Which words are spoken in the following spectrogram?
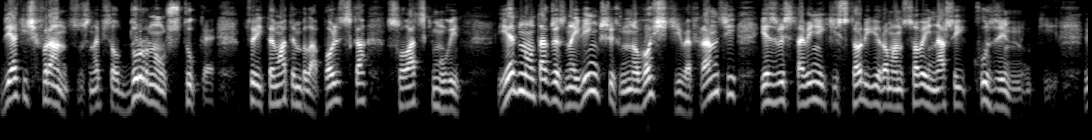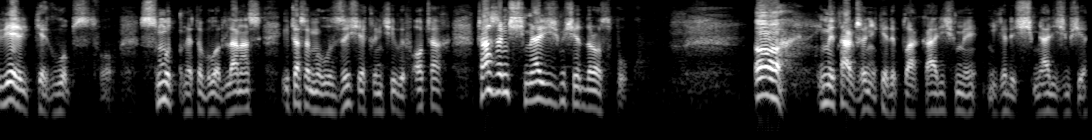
gdy jakiś Francuz napisał durną sztukę, której tematem była Polska, Słowacki mówi Jedną także z największych nowości we Francji jest wystawienie historii romansowej naszej kuzynki. Wielkie głupstwo. Smutne to było dla nas i czasem łzy się kręciły w oczach, czasem śmialiśmy się do rozpuku. O, i my także niekiedy plakaliśmy, niekiedy śmialiśmy się,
